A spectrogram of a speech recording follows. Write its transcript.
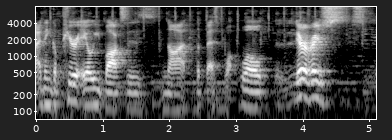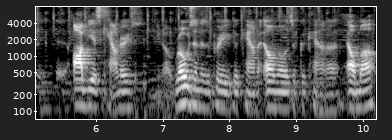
I think a pure AoE box is not the best box. Well, there are very obvious counters. You know, Rosen is a pretty good counter. Elmo is a good counter. Elma.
